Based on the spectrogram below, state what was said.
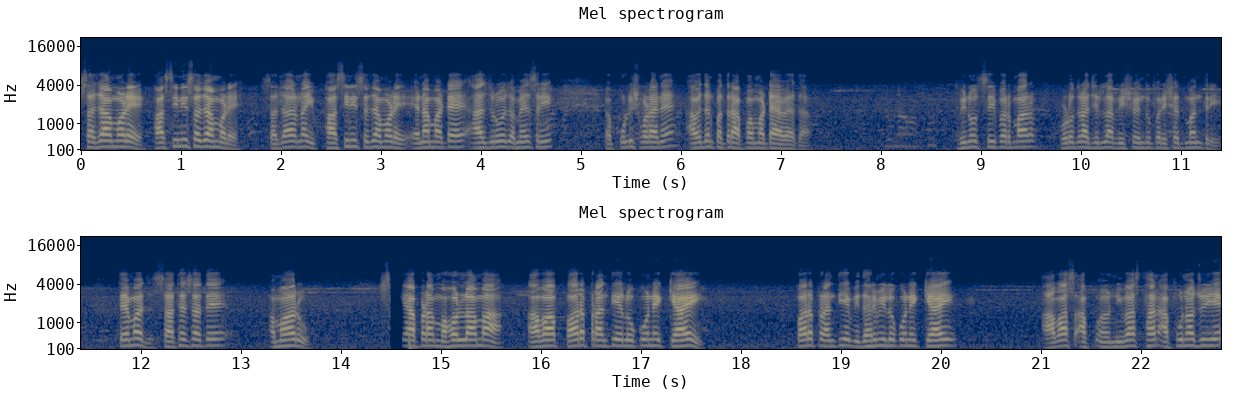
સજા મળે, ફાંસીની સજા મળે. સજા નહીં, ફાંસીની સજા મળે. એના માટે આજ રોજ અમે શ્રી પોલીસ વડાને આવેદનપત્ર આપવા માટે આવ્યા હતા. વિનોદસિંહ પરમાર, વડોદરા જિલ્લા વિશ્વ હિન્દુ પરિષદ મંત્રી. તેમજ સાથે સાથે અમારું કે આપણા મહોલ્લામાં આવા પરપ્રાંતીય લોકોને ક્યાંય, પરપ્રાંતીય વિધર્મી લોકોને ક્યાંય આવાસ નિવાસ સ્થાન આપવું ન જોઈએ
